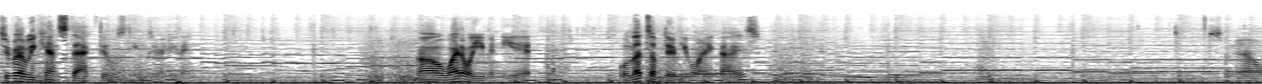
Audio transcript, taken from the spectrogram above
Too bad we can't stack those things or anything. Oh, why do I even need it? Well, that's up there if you want it, guys. So now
